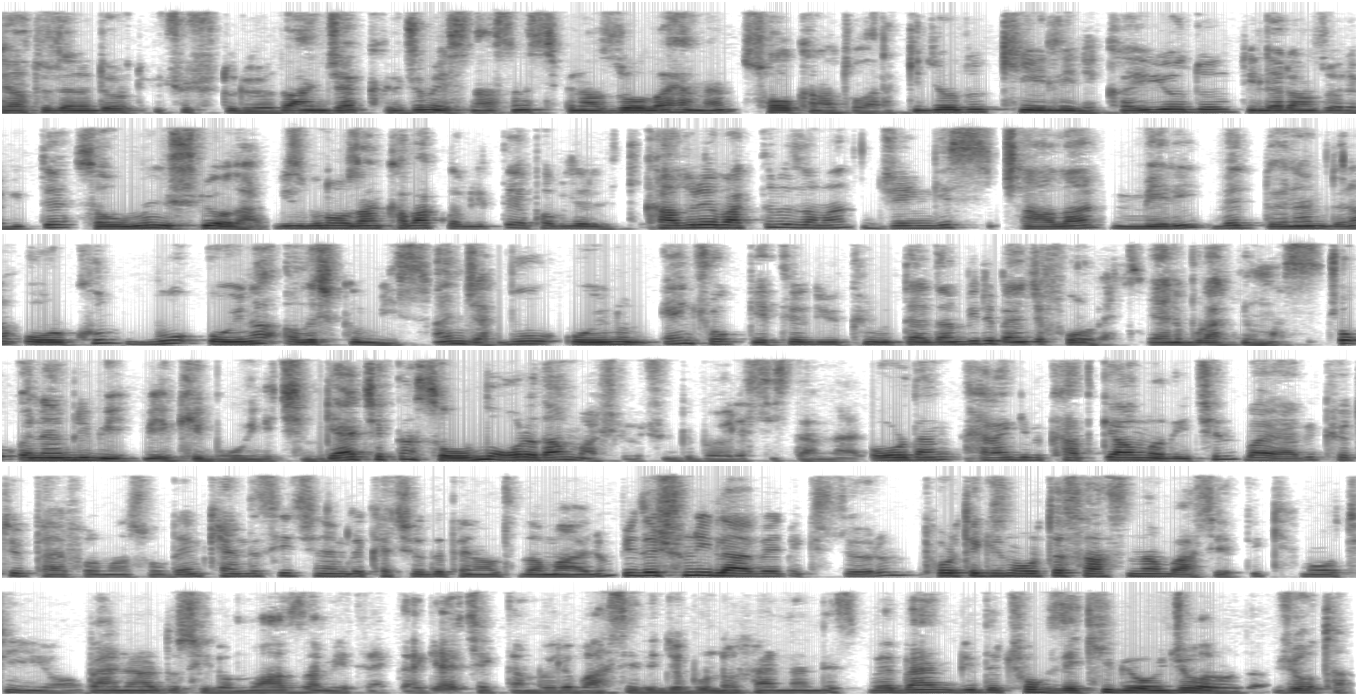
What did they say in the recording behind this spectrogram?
Kağıt üzerine 4-3-3 duruyordu. Ancak hücum esnasında Spinazzola hemen sol kanat olarak gidiyordu. Chiellini kayıyordu. Dileranzo ile birlikte savunmayı üçlüyorlar. Biz bunu Ozan Kabak'la birlikte yapabilirdik. Kadroya baktığınız zaman Cengiz, Çağlar, Meri ve dönem dönem Orkun bu oyuna alışkın mıyız? Ancak bu oyunun en çok getirdiği yükümlülüklerden biri bence forvet. Yani Burak Yılmaz. Çok önemli bir mevki bu oyun için. Gerçekten savunma oradan başlıyor çünkü böyle sistemler. Oradan herhangi bir katkı almadığı için bayağı bir kötü bir performans oldu. Hem kendisi için hem de kaçırdığı penaltı da malum. Bir de şunu ilave etmek istiyorum. Portekiz'in orta sahasından bahsettik. Moutinho, Bernardo Silva muazzam yetenekler. Gerçekten böyle bahsedince Bruno Fernandes ve ben bir de çok zeki bir oyuncu var orada. Jota.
